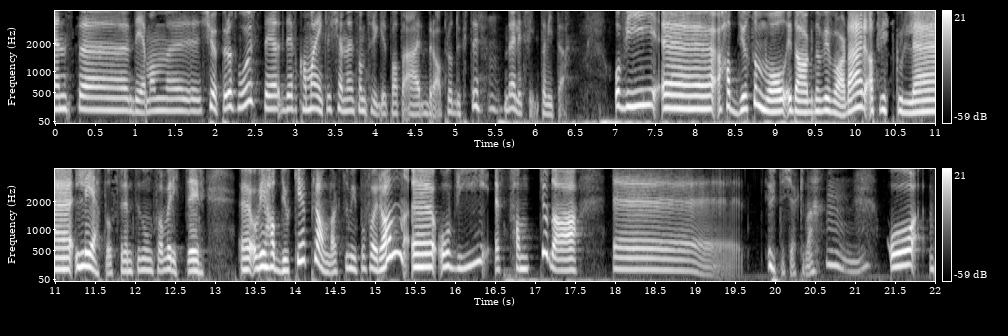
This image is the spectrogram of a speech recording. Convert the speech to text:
Mens det man kjøper hos Bohus, det, det, kan man egentlig kjenne en sånn trygghet på at det er bra produkter. Mm. Det er litt fint å vite. Og vi eh, hadde jo som mål i dag når vi var der, at vi skulle lete oss frem til noen favoritter. Eh, og vi hadde jo ikke planlagt så mye på forhånd, eh, og vi fant jo da eh, utekjøkkenet. Mm. Og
